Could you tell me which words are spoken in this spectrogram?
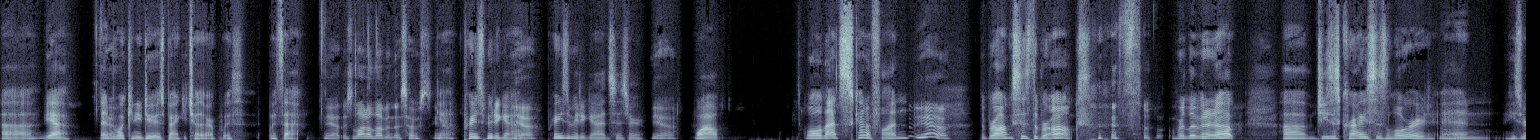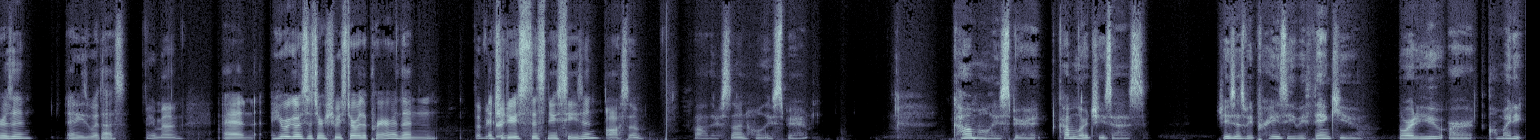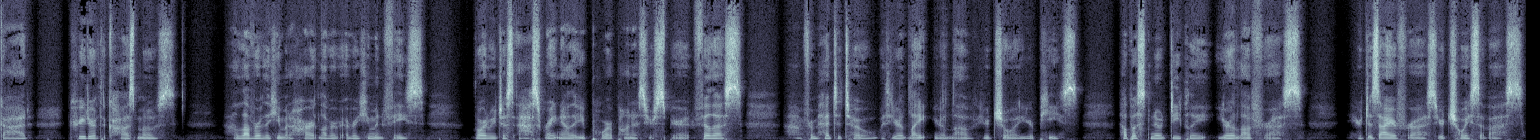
uh, yeah. And Yeah. what can you do is back each other up with, with that. yeah. There's a lot of love in this house. Yeah. Know? Praise be to God. Yeah. Praise be to God, sister. Yeah. Wow. Well, that's kind of fun. Yeah. The Bronx is the Bronx. We're living it up. Um, Jesus Christ is Lord, Mm-hmm. and He's risen, and He's with us. Amen. And here we go, sister. Should we start with a prayer and then introduce this new season? Awesome. Father, Son, Holy Spirit. Come, Holy Spirit. Come, Lord Jesus. Jesus, we praise you. We thank you. Lord, you are Almighty God, creator of the cosmos, a lover of the human heart, lover of every human face. Lord, we just ask right now that you pour upon us your spirit. Fill us um, from head to toe with your light, your love, your joy, your peace. Help us to know deeply your love for us, your desire for us, your choice of us.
